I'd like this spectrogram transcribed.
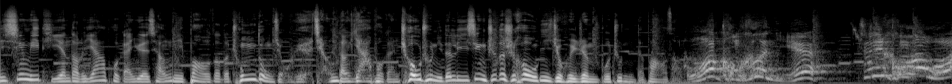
你心里体验到的压迫感越强，你暴躁的冲动就越强。当压迫感超出你的理性值的时候，你就会忍不住你的暴躁了。我恐吓你，是你恐吓我。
